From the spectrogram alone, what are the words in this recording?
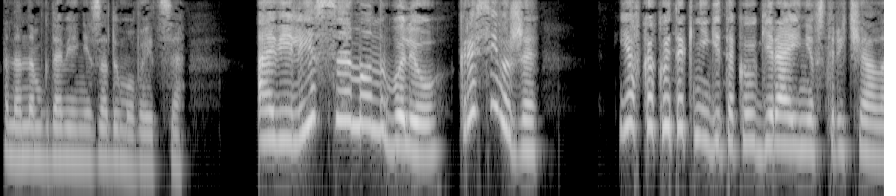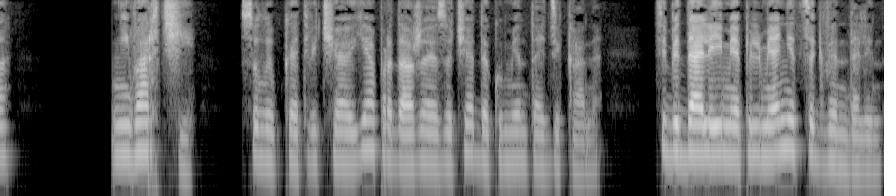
Она на мгновение задумывается. «Авелиса Монблю. Красиво же. Я в какой-то книге такую героиню встречала». «Не ворчи», — с улыбкой отвечаю я, продолжая изучать документы от декана. «Тебе дали имя племянницы Гвендолин».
